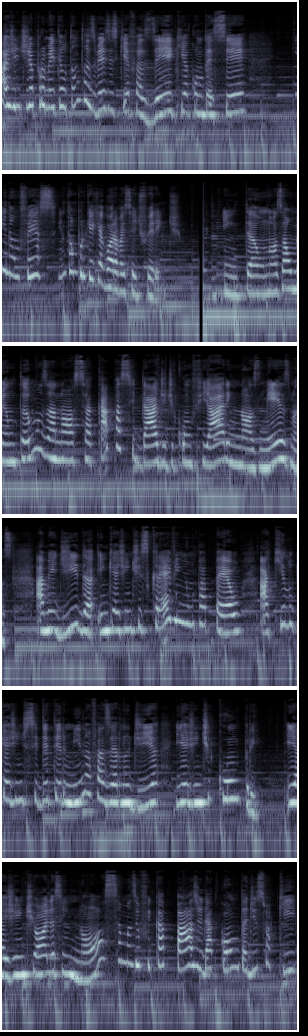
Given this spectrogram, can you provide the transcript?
a gente já prometeu tantas vezes que ia fazer, que ia acontecer e não fez. Então por que, que agora vai ser diferente? Então, nós aumentamos a nossa capacidade de confiar em nós mesmas à medida em que a gente escreve em um papel aquilo que a gente se determina a fazer no dia e a gente cumpre e a gente olha assim, nossa, mas eu fui capaz de dar conta disso aqui,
